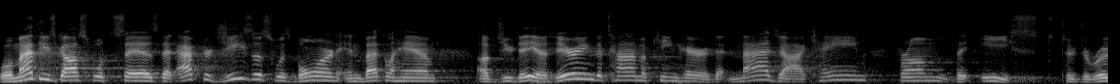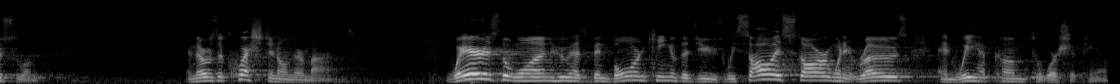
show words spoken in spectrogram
Well, Matthew's gospel says that after Jesus was born in Bethlehem of Judea, during the time of King Herod, that Magi came from the east to Jerusalem. And there was a question on their minds Where is the one who has been born King of the Jews? We saw his star when it rose, and we have come to worship him.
